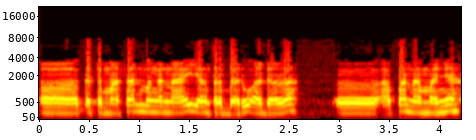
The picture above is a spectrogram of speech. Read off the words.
eh, kecemasan mengenai yang terbaru adalah eh, apa namanya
